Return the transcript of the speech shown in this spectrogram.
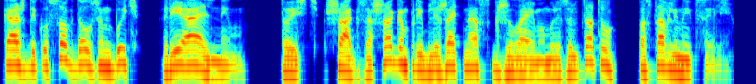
Каждый кусок должен быть реальным, то есть шаг за шагом приближать нас к желаемому результату поставленной цели.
